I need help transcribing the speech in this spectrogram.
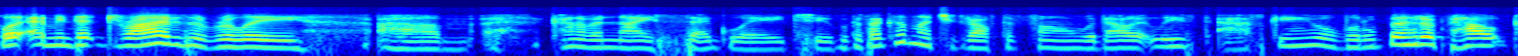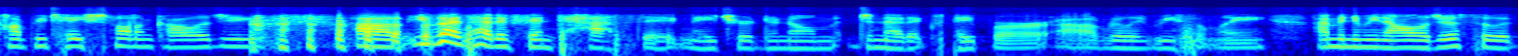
Well, I mean, that drives a really um, kind of a nice segue to because I couldn't let you get off the phone without at least asking you a little bit about computational oncology. um, you guys had a fantastic Nature Genome Genetics paper uh, really recently. I'm an immunologist, so it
